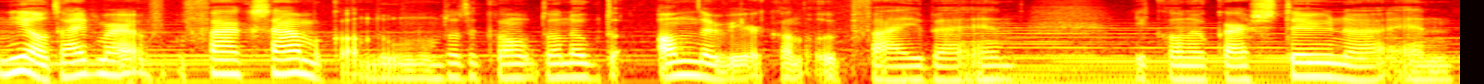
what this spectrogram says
niet altijd, maar vaak samen kan doen. Omdat ik dan ook de ander weer kan upviben en je kan elkaar steunen en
